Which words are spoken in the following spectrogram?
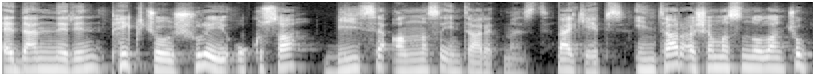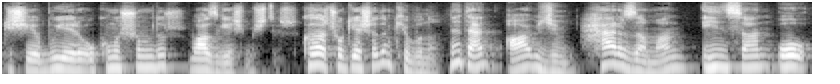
edenlerin pek çoğu şurayı okusa, bilse, anlasa intihar etmezdi. Belki hepsi. İntihar aşamasında olan çok kişiye bu yeri okumuşumdur, vazgeçmiştir. O kadar çok yaşadım ki bunu. Neden? Abicim her zaman insan o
